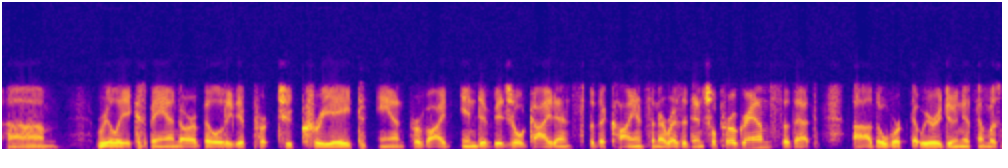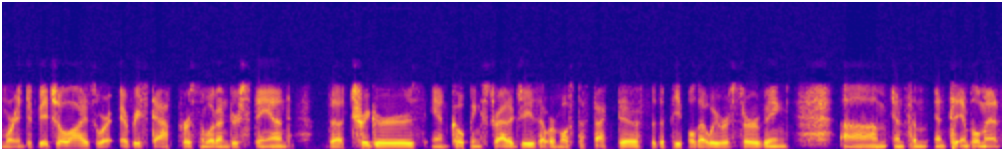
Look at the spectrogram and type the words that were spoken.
um, really expand our ability to, pr- to create and provide individual guidance for the clients in our residential programs so that uh, the work that we were doing with them was more individualized, where every staff person would understand the triggers and coping strategies that were most effective for the people that we were serving, um, and some and to implement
